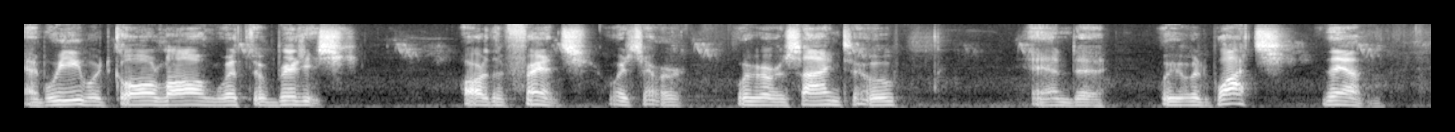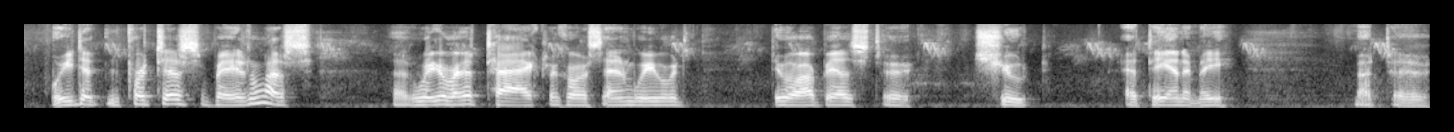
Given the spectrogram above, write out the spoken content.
and we would go along with the British or the French, whichever we were assigned to, and uh, we would watch them. We didn't participate unless uh, we were attacked, of course, then we would do our best to shoot at the enemy. But uh,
